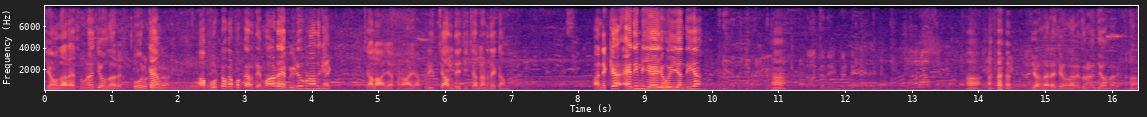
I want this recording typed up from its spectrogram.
ਜਿਉਂਦਾ ਰਹਿ ਸੋਹਣਾ ਜਿਉਂਦਾ ਰਹਿ। ਹੋਰ ਕਹਿ ਆ ਫੋਟੋ ਕੱਪ ਕਰਦੇ ਮਾੜਾ ਵੀਡੀਓ ਬਣਾ ਦਈਏ। ਚੱਲ ਆ ਜਾ ਫਿਰ ਆ ਜਾ। ਪ੍ਰੀਤ ਚੱਲਦੇ ਚ ਹੀ ਚੱਲਣ ਦੇ ਕੰਮ। ਆ ਨਿੱਕਿਆ ਇਹਦੀ ਨਜਾਇਜ਼ ਹੋਈ ਜਾਂਦੀ ਆ। ਹਾਂ। ਹਾਂ। ਜਿਉਂਦਾ ਰਹਿ ਜਿਉਂਦਾ ਰਹਿ ਸੋਹਣਾ ਜਿਉਂਦਾ ਰਹਿ। ਹਾਂ।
